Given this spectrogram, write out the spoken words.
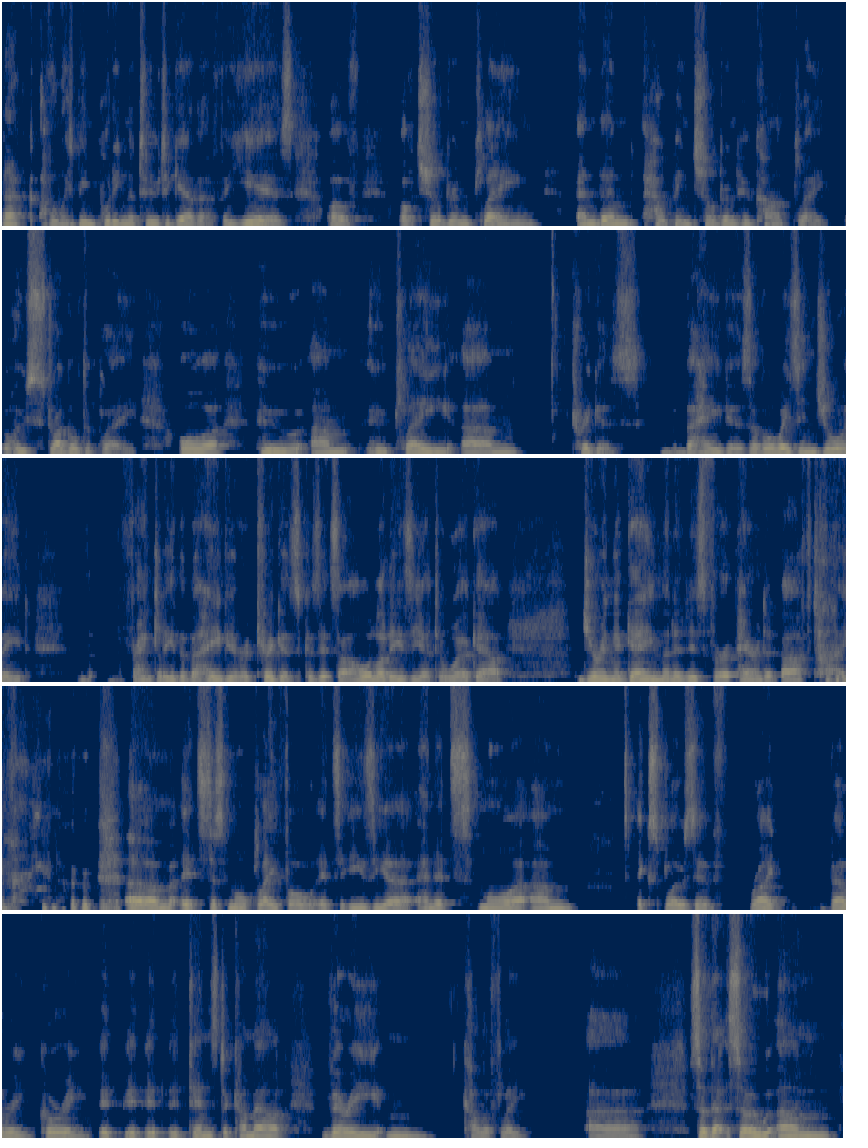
and I've, I've always been putting the two together for years of, of children playing and then helping children who can't play or who struggle to play or who, um, who play um, triggers, behaviors. I've always enjoyed, frankly, the behavior it triggers because it's a whole lot easier to work out during a game than it is for a parent at bath time. you know? um, it's just more playful, it's easier, and it's more um, explosive, right? Valerie, Cory, it, it, it, it, tends to come out very um, colorfully. Uh, so that so um,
